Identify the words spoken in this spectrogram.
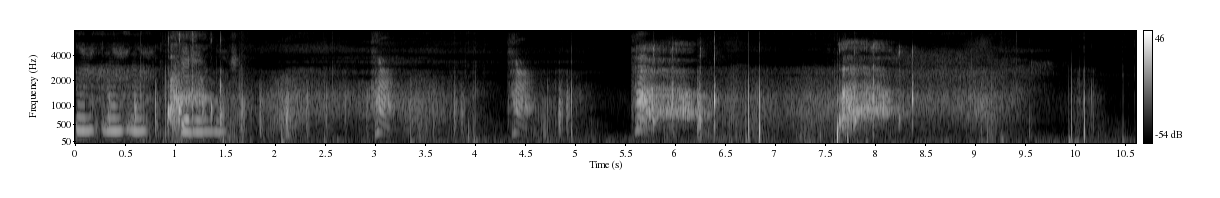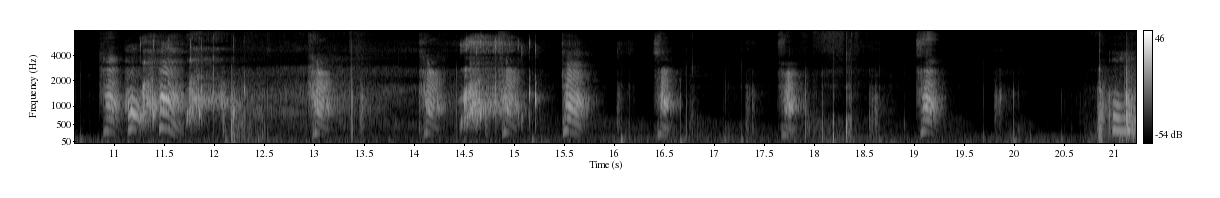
Ana, ana, ana. Gelen var. Aa.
